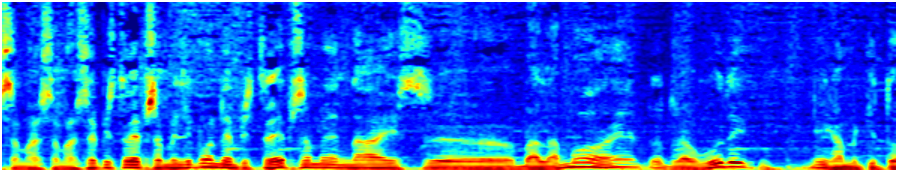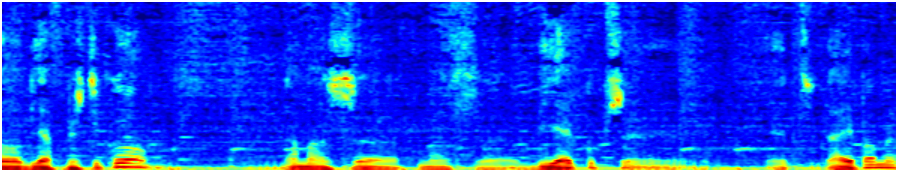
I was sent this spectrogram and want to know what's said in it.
Μάλιστα, μάλιστα, μάλιστα. Επιστρέψαμε λοιπόν, επιστρέψαμε. Nice uh, μπαλαμό, ε, το τραγούδι. Είχαμε και το διαφημιστικό να μας, uh, μας uh, διέκοψε. Έτσι τα είπαμε.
